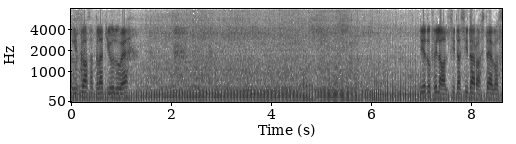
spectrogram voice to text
हल्का सा क्लच यूज़ हुआ है। ये तो फ़िलहाल सीधा सीधा रास्ता है बस।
